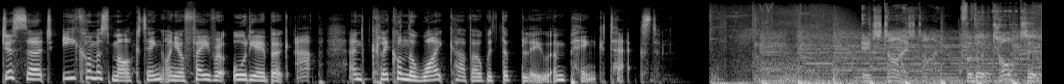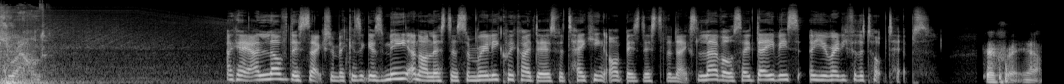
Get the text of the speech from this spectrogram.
Just search e commerce marketing on your favourite audiobook app and click on the white cover with the blue and pink text. It's time for the top tips round. Okay, I love this section because it gives me and our listeners some really quick ideas for taking our business to the next level. So, Davies, are you ready for the top tips? Go for it, yeah.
